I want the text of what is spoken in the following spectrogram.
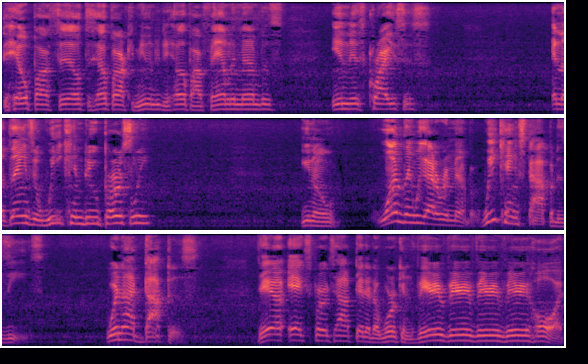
to help ourselves, to help our community, to help our family members in this crisis. And the things that we can do personally, you know, one thing we got to remember we can't stop a disease. We're not doctors. There are experts out there that are working very, very, very, very hard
